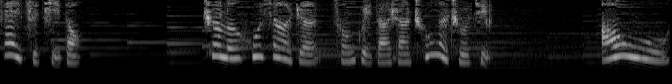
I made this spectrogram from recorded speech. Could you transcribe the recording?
再次启动，车轮呼啸着从轨道上冲了出去。嗷呜！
